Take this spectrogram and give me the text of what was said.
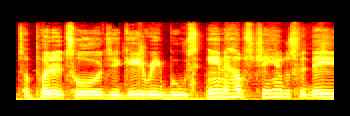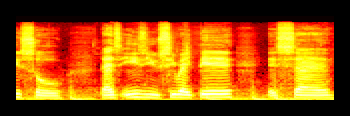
to put it towards your Gatorade boost and it helps with your handles for days. So that's easy. You see right there, it said,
